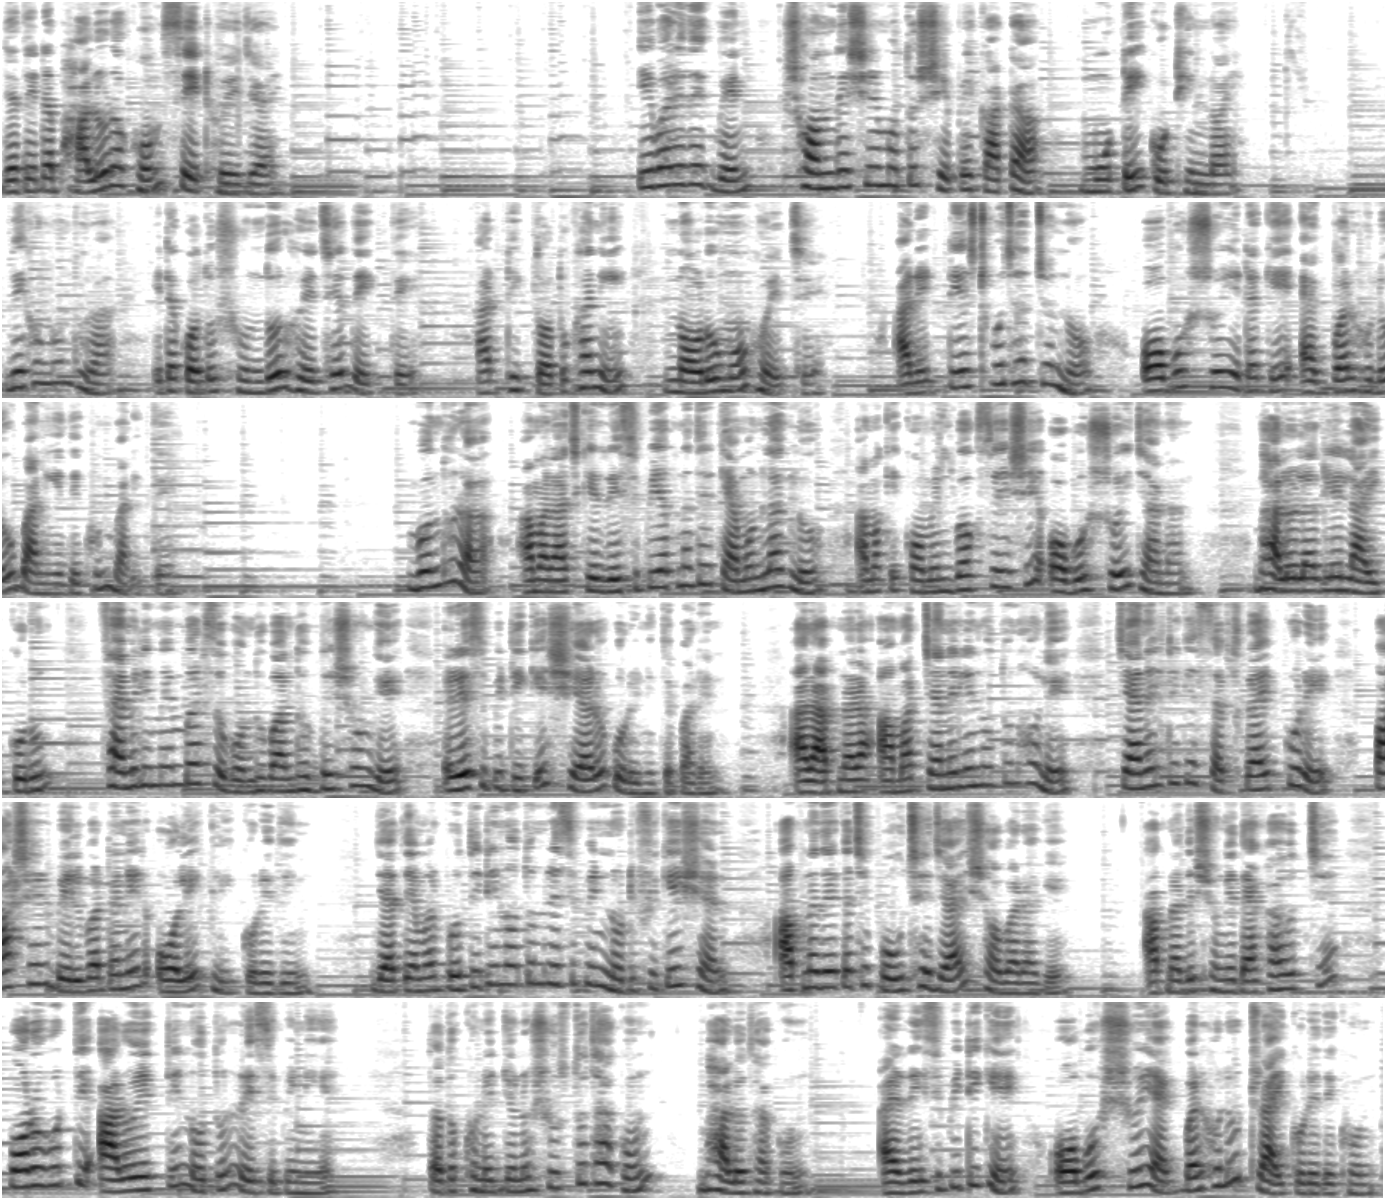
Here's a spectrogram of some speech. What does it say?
যাতে এটা ভালো রকম সেট হয়ে যায়। এবারে দেখবেন, সন্দেশের মতো শেপে কাটা মোটেই কঠিন নয়। দেখুন বন্ধুরা, এটা কত সুন্দর হয়েছে দেখতে। আর ঠিক ততখানি নরমও হয়েছে। আর এর টেস্ট বোঝার জন্য অবশ্যই এটাকে একবার হলেও বানিয়ে দেখুন বাড়িতে। বন্ধুরা, আমার আজকের রেসিপি আপনাদের কেমন লাগল? আমাকে কমেন্ট বক্সে এসে অবশ্যই জানান। ভালো লাগলে লাইক করুন। ফ্যামিলি মেম্বার্স ও বন্ধু বান্ধবদের সঙ্গে রেসিপিটিকে শেয়ারও করে নিতে পারেন। আর আপনারা আমার চ্যানেলে নতুন হলে চ্যানেলটিকে সাবস্ক্রাইব করে পাশের বেল বাটনের অলে ক্লিক করে দিন, যাতে আমার প্রতিটি নতুন রেসিপির নোটিফিকেশন আপনাদের কাছে পৌঁছে যায় সবার আগে। আপনাদের সঙ্গে দেখা হচ্ছে পরবর্তী আরও একটি নতুন রেসিপি নিয়ে। ততক্ষণের জন্য সুস্থ থাকুন, ভালো থাকুন। আর রেসিপিটিকে অবশ্যই একবার হলেও ট্রাই করে দেখুন।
